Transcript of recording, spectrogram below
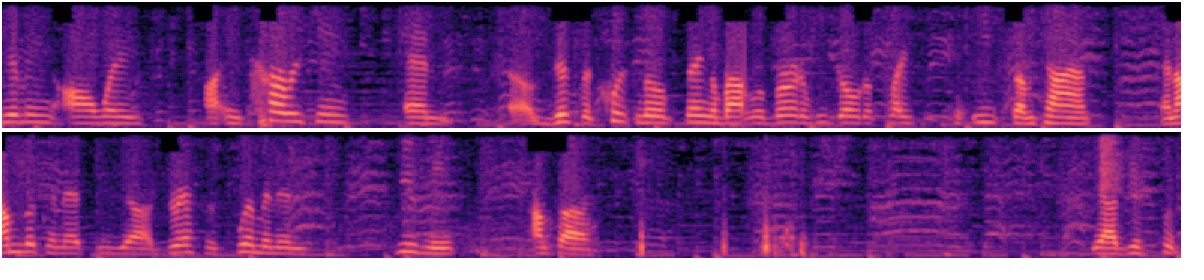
giving, always uh, encouraging, and uh, just a quick little thing about Roberta. We go to places to eat sometimes, and I'm looking at the uh, dresses swimming in. Excuse me, I'm sorry. Yeah, I just put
